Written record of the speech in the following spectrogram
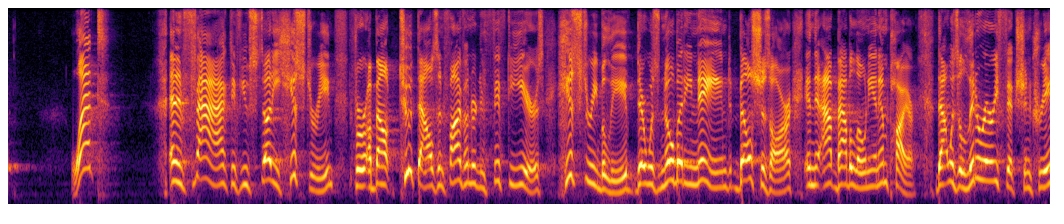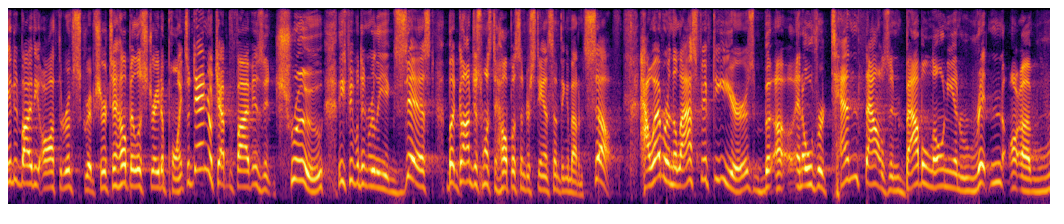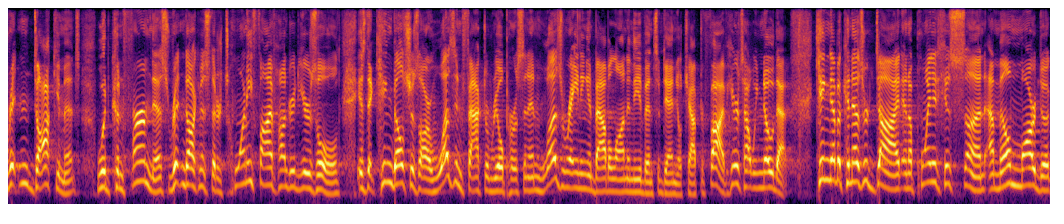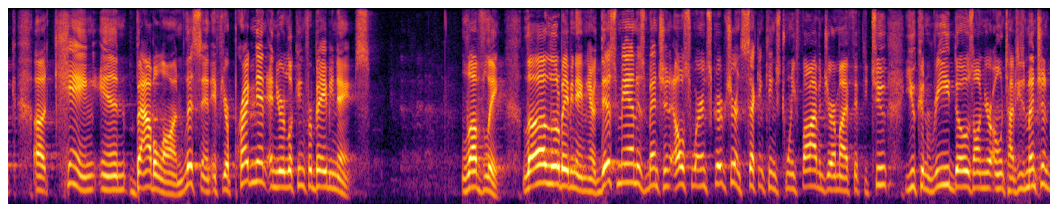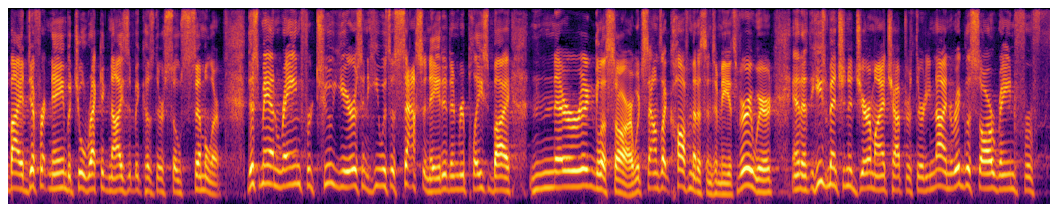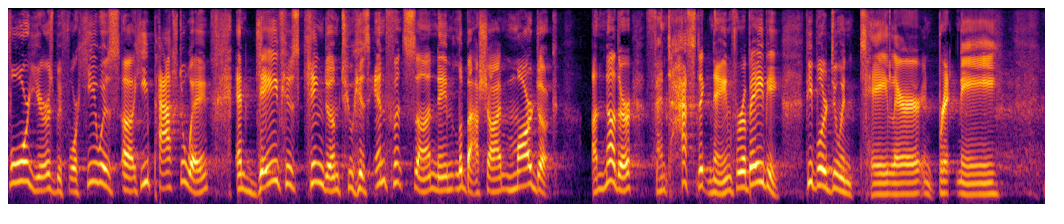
What? And in fact, if you study history for about 2,550 years, history believed there was nobody named Belshazzar in the Babylonian Empire. That was a literary fiction created by the author of Scripture to help illustrate a point. So Daniel chapter 5 isn't true. These people didn't really exist, but God just wants to help us understand something about himself. However, in the last 50 years, uh, and over 10,000 Babylonian written, uh, written documents documents would confirm this, written documents that are 2,500 years old, is that King Belshazzar was in fact a real person and was reigning in Babylon in the events of Daniel chapter 5. Here's how we know that King Nebuchadnezzar died and appointed his son, Amel Marduk, uh, king in Babylon. Listen, if you're pregnant and you're looking for baby names, Lovely. Love little baby name here. This man is mentioned elsewhere in Scripture in 2 Kings 25 and Jeremiah 52. You can read those on your own times. He's mentioned by a different name, but you'll recognize it because they're so similar. This man reigned for two years and he was assassinated and replaced by Neriglissar, which sounds like cough medicine to me. It's very weird. And he's mentioned in Jeremiah chapter 39. Neriglissar reigned for four years before he was uh, he passed away and gave his kingdom to his infant son named Labashi Marduk. Another fantastic name for a baby. People are doing Taylor and Brittany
